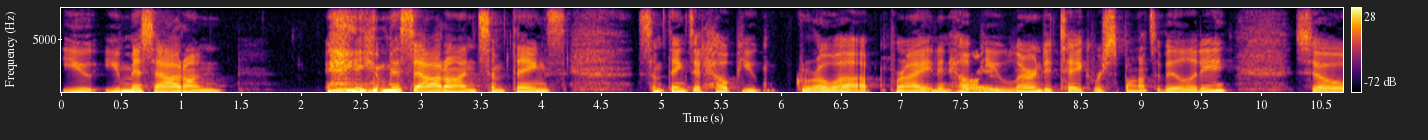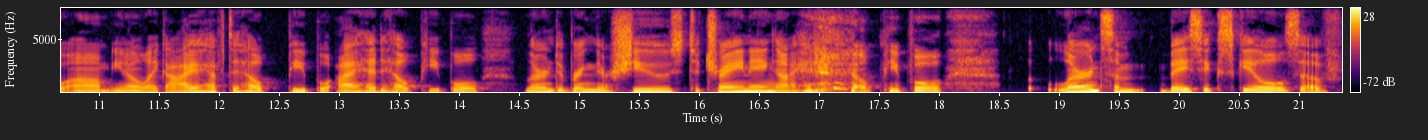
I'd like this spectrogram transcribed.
you you miss out on you miss out on some things some things that help you grow up, right? And help right. you learn to take responsibility. So, um, you know, like I have to help people, I had to help people learn to bring their shoes to training. I had to help people learn some basic skills of,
